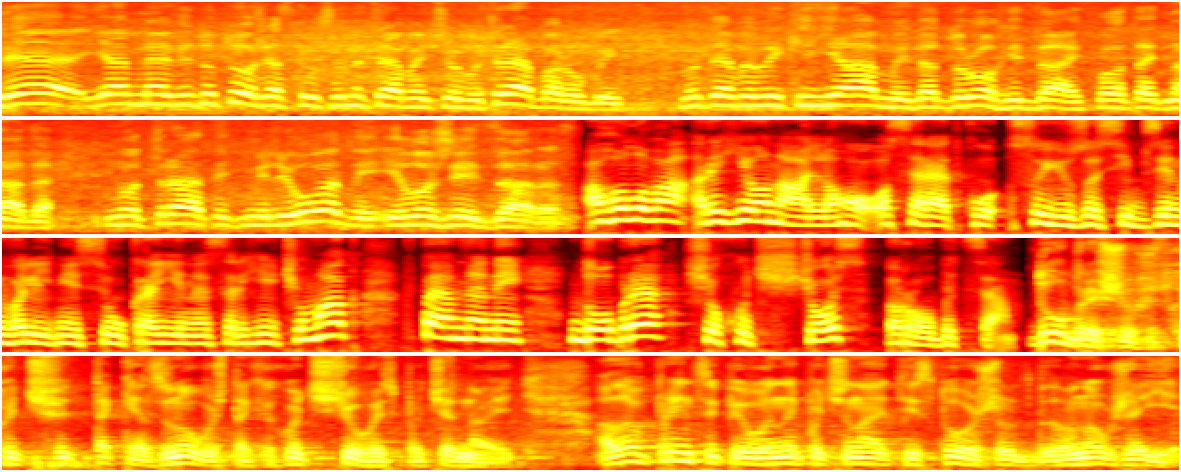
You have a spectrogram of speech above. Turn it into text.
Де я маю в виду теж, я скажу, що не треба нічого треба робити. Ну де великі ями, де дороги дай, хватати треба. Ну тратить мільйони і ложить зараз. А голова регіонального осередку Союз осіб з інвалідністю України Сергій Чумак впевнений, добре, що хоч щось робиться. Добре, що хоч таке, знову ж таки, хоч чогось починають. Але в принципі вони починають із того, що давно вже є.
